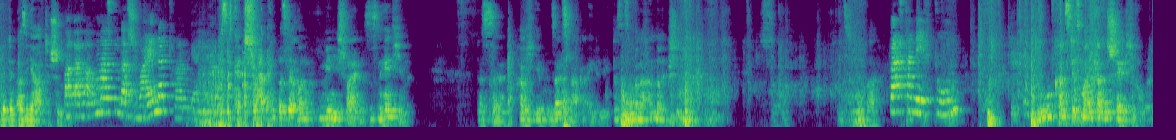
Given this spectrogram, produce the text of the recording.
mit den asiatischen. Papa, warum hast du das Schwein da dran gehängt? Das ist kein Schwein, das wäre ein Minischwein. Das ist ein Hähnchen. Das äh, habe ich eben in Salzlaker eingelegt. Das ist aber eine andere Geschichte. So. Jetzt nehmen wir. Was kann ich tun? Du kannst jetzt mal ein kleines Schälchen holen.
